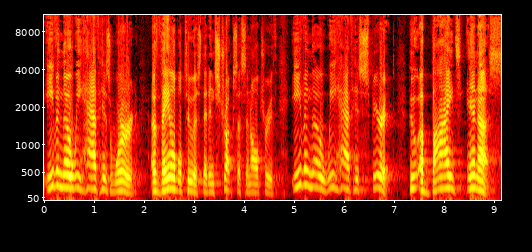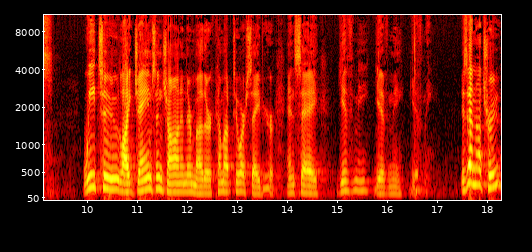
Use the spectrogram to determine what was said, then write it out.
even though we have His Word available to us that instructs us in all truth, even though we have His Spirit who abides in us, we too, like James and John and their mother, come up to our Savior and say, Give me, give me, give me. Is that not true?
